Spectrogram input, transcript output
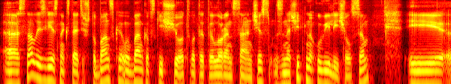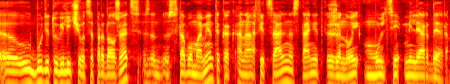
Э, стало известно, кстати, что банковский счет вот этой Лорен Санчес значительно увеличился и э, будет увеличиваться, продолжать с того момента, как она официально станет женой мультимиллиардера.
